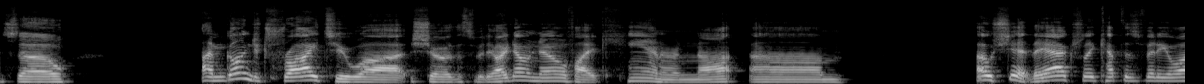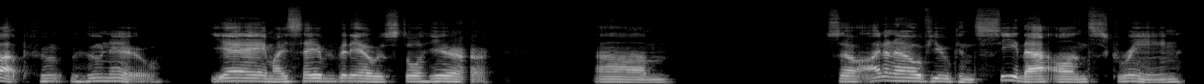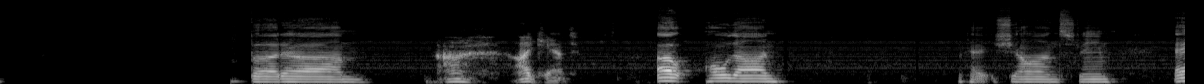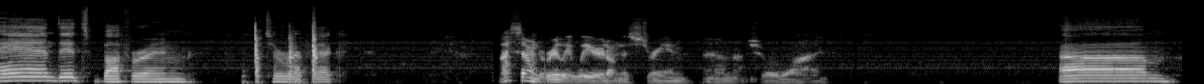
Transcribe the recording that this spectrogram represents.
so I'm going to try to uh show this video. I don't know if I can or not. Um Oh shit, they actually kept this video up. Who who knew? Yay, my saved video is still here. Um so I don't know if you can see that on screen. But um Uh, I can't. oh, hold on. Okay, show on stream. And it's buffering. Terrific. I sound really weird on this stream. I'm not sure why. Um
